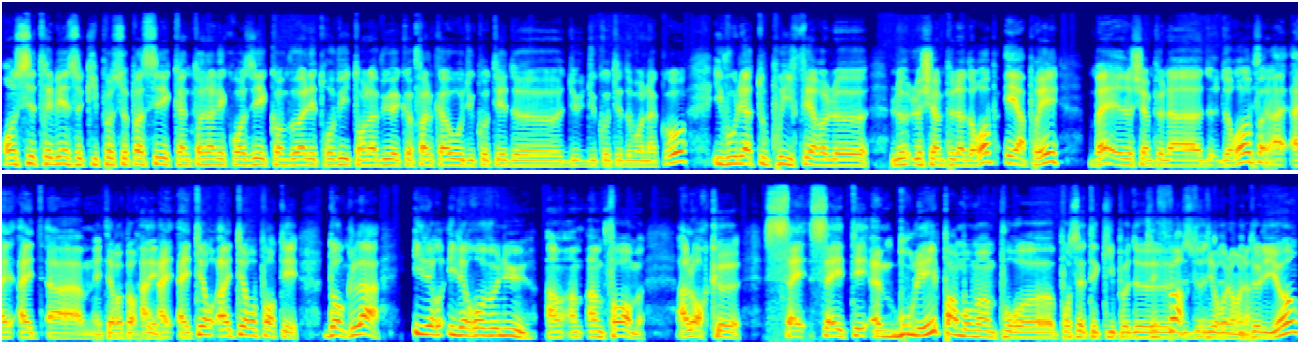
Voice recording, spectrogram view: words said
On sait très bien ce qui peut se passer quand on a les croisés, qu'on veut aller trop vite. On l'a vu avec Falcao du côté de, du, côté de Monaco. Il voulait à tout prix faire le, le, championnat d'Europe et après, ben, le championnat d'Europe a, été reporté. A, été, a été reporté. Donc là, il est, il est revenu en, en, forme, alors que ça, ça, a été un boulet par moment pour, euh, pour cette équipe de, de, Roland, de, Lyon.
